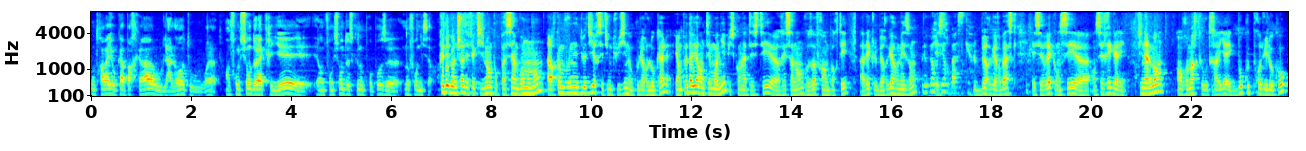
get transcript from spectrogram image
On travaille au cas par cas ou de la lotte, ou voilà, en fonction de la criée et, et en fonction de ce que nous proposent nos fournisseurs. Que des bonnes choses effectivement pour passer un bon moment. Alors comme vous venez de le dire, c'est une cuisine aux couleurs locales et on peut d'ailleurs en témoigner puisqu'on a testé euh, récemment vos offres à emporter avec le burger maison. Le burger basque. Le burger basque et c'est vrai qu'on s'est euh, on s'est régalé. Finalement, on remarque que vous travaillez avec beaucoup de produits locaux.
